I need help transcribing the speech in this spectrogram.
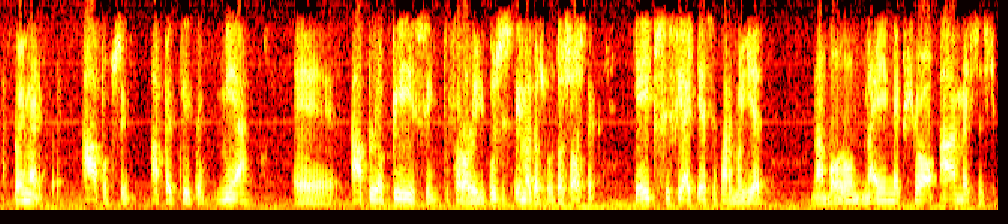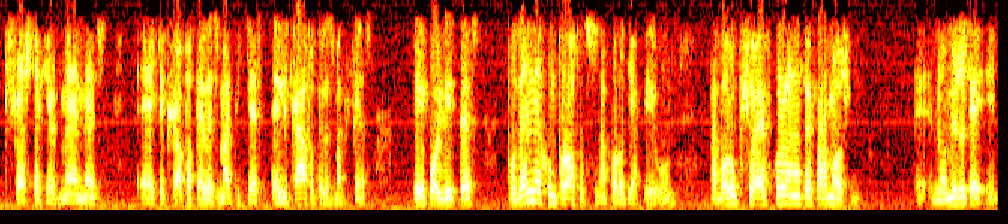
Αυτό είναι άποψη. Απαιτείται μία ε, απλοποίηση του φορολογικού συστήματος ούτως ώστε και οι ψηφιακές εφαρμογές να μπορούν να είναι πιο άμεσες, πιο στοχευμένες ε, και πιο αποτελεσματικές, τελικά αποτελεσματικές και οι πολίτες που δεν έχουν πρόθεση να φοροδιαφύγουν θα μπορούν πιο εύκολα να το εφαρμόσουν. Ε, νομίζω ότι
